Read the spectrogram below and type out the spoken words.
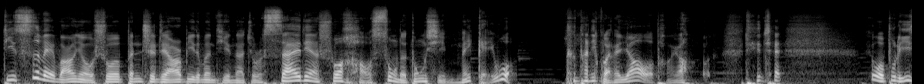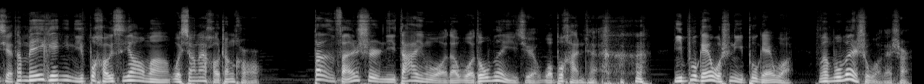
第四位网友说，奔驰 GLB 的问题呢，就是四 S 店说好送的东西没给我，那你管他要啊，朋友？你这我不理解，他没给你，你不好意思要吗？我向来好张口，但凡是你答应我的，我都问一句，我不寒碜。你不给我是你不给我，问不问是我的事儿。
